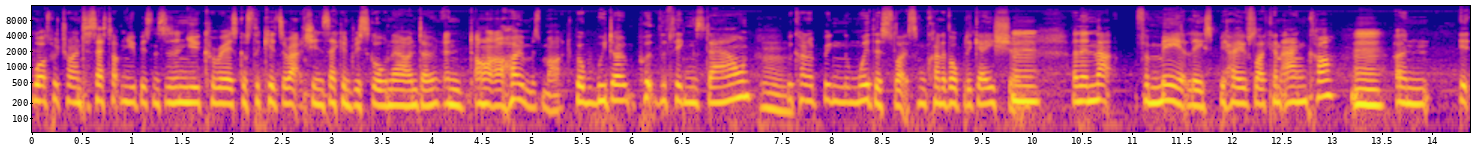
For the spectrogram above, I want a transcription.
whilst we're trying to set up new businesses and new careers because the kids are actually in secondary school now and don't and aren't at home as much. But we don't put the things down. We kind of bring them with us like some kind of obligation, and then that, for me at least, behaves like an anchor, Mm. and it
